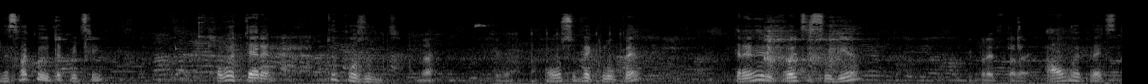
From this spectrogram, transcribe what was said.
na svakoj utakmici ovo je teren. To je pozornica. Da. Ovo su dve klupe. Treneri, trojica sudija, I predstave. a ovo je predstav.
